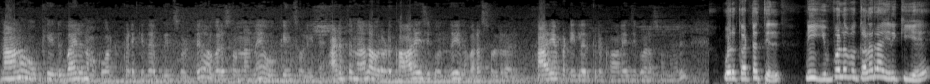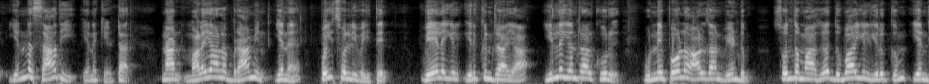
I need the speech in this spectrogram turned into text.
நானும் ஓகே துபாயில நமக்கு ஒர்க் கிடைக்குது அப்படின்னு சொல்லிட்டு அவர் சொன்னோன்னே ஓகேன்னு சொல்லிட்டேன். அடுத்த நாள் அவரோட காலேஜுக்கு வந்து என்ன வர சொல்றாரு. காரியாப்பட்டியில இருக்கிற காலேஜுக்கு வர சொன்னாரு. ஒரு கட்டத்தில் நீ இவ்வளவு கலரா இருக்கியே என்ன சாதி? என கேட்டார். நான் மலையாள பிராமின் என பொய் சொல்லி வைத்தேன். வேலையில் இருக்கின்றாயா? இல்லை என்றால் கூறு. உன்னை போல ஆள்தான் வேண்டும். சொந்தமாக துபாயில் இருக்கும் என்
